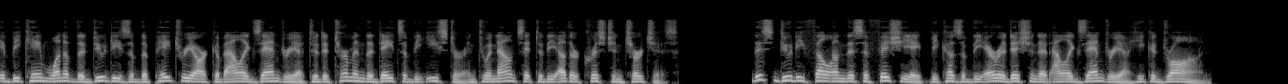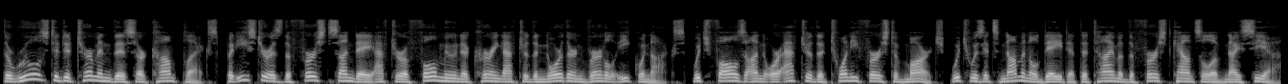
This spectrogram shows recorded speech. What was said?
it became one of the duties of the Patriarch of Alexandria to determine the dates of the Easter and to announce it to the other Christian churches. This duty fell on this officiate because of the erudition at Alexandria he could draw on. The rules to determine this are complex, but Easter is the first Sunday after a full moon occurring after the northern vernal equinox, which falls on or after the 21st of March, which was its nominal date at the time of the First Council of Nicaea.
